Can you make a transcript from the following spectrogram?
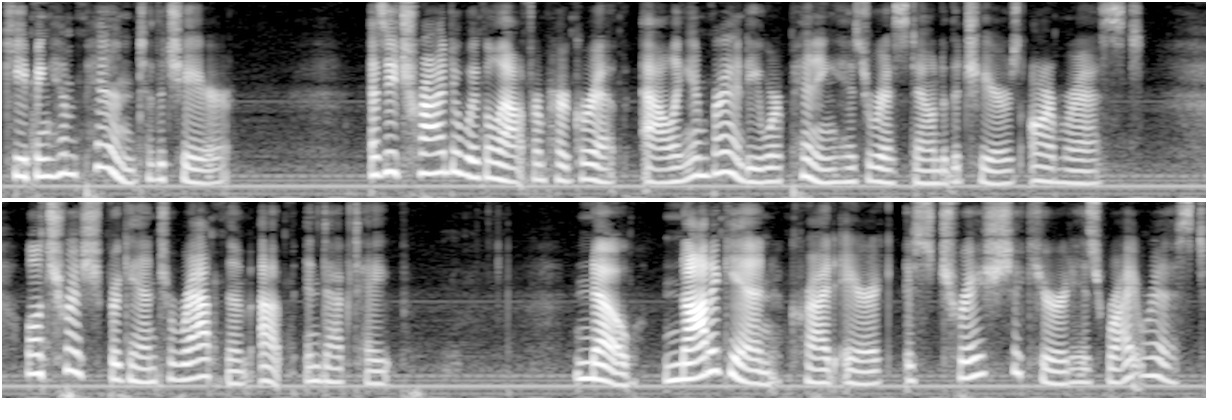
keeping him pinned to the chair. As he tried to wiggle out from her grip, Allie and Brandy were pinning his wrists down to the chair's armrests, while Trish began to wrap them up in duct tape. No, not again, cried Eric as Trish secured his right wrist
